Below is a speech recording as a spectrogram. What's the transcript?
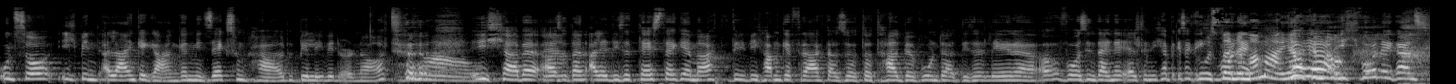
Und so, ich bin allein gegangen mit sechseinhalb, believe it or not. Wow. Ich habe also dann alle diese Teste gemacht, die, die haben gefragt, also total bewundert, diese Lehrer, oh, wo sind deine Eltern? Ich habe gesagt, wo ich ist wohne, deine Mama? Ja, ja, ja genau. ich wohne ganz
